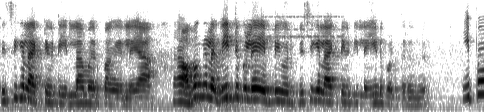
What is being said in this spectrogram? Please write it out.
பிசிக்கல் ஆக்டிவிட்டி இல்லாம இருப்பாங்க இல்லையா. அவங்கள வீட்டுக்குள்ளே எப்படி ஒரு பிசிக்கல் ஆக்டிவிட்டில ஈடுபடுத்துறது? இப்போ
